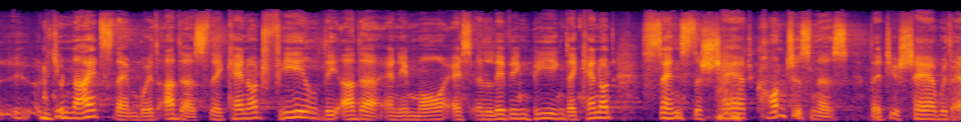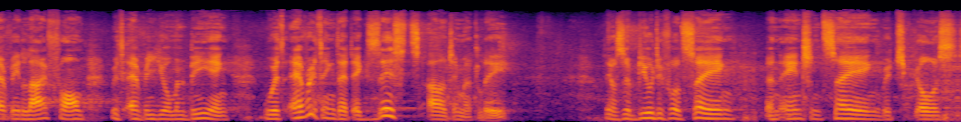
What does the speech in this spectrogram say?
uh, unites them with others. They cannot feel the other anymore as a living being. They cannot sense the shared consciousness that you share with every life form, with every human being, with everything that exists ultimately. There's a beautiful saying, an ancient saying, which goes,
